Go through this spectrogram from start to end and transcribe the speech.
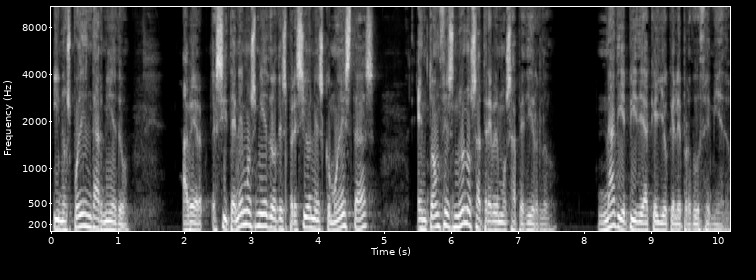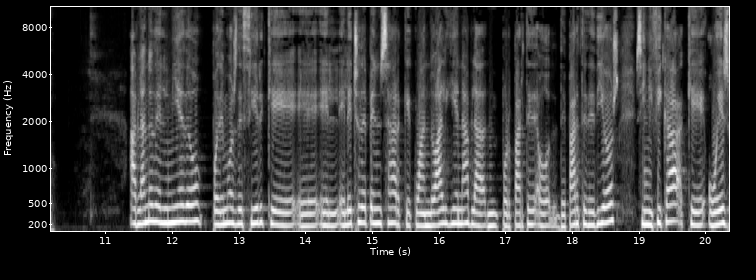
y nos pueden dar miedo. A ver, si tenemos miedo de expresiones como estas, entonces no nos atrevemos a pedirlo. Nadie pide aquello que le produce miedo. Hablando del miedo, podemos decir que eh, el, hecho de pensar que cuando alguien habla por parte o de parte de Dios significa que o es,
